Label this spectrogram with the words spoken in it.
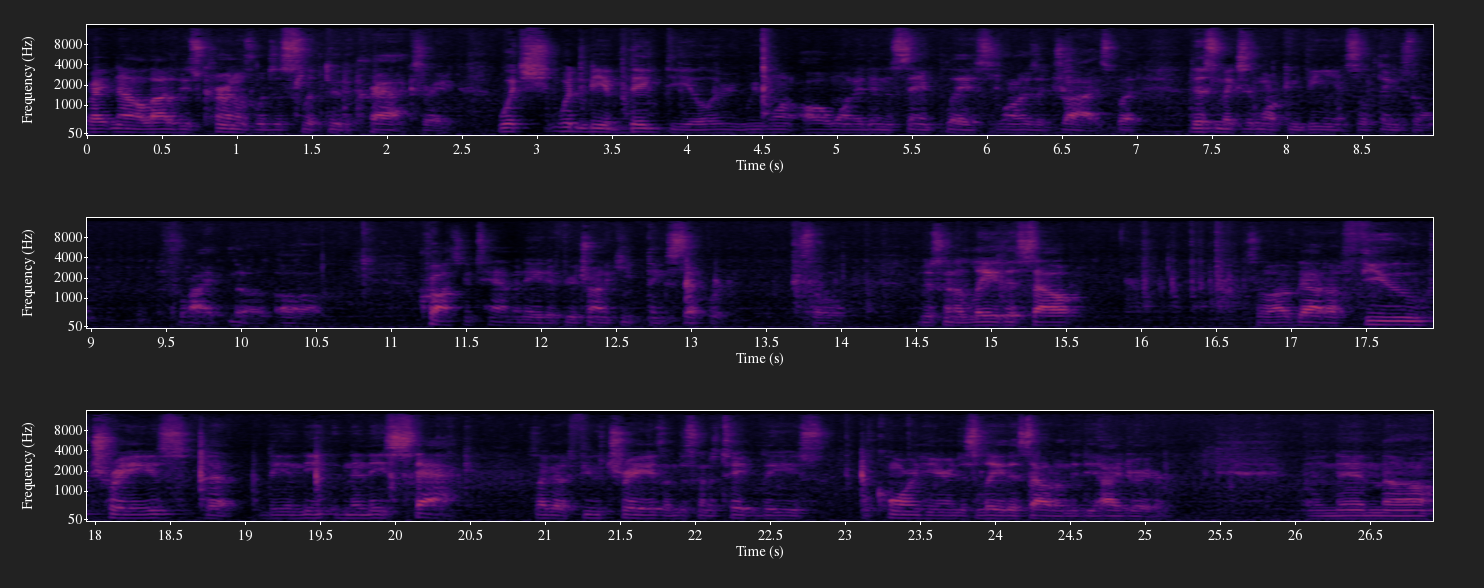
Right now, a lot of these kernels would just slip through the cracks, right? Which wouldn't be a big deal. We want all want it in the same place as long as it dries. But this makes it more convenient so things don't fly, uh, cross-contaminate if you're trying to keep things separate. So I'm just going to lay this out. So I've got a few trays that they need, and then they stack. So I got a few trays. I'm just going to take these, the corn here, and just lay this out on the dehydrator. And then uh,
